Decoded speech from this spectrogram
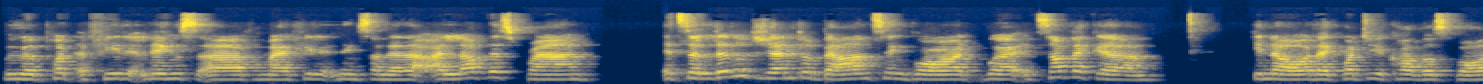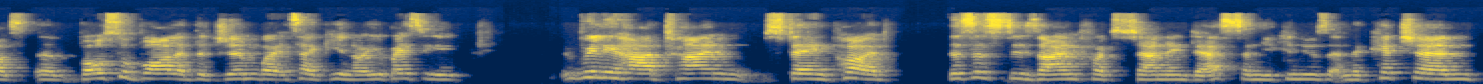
We will put affiliate links uh, for my affiliate links on that. I love this brand. It's a little gentle balancing board where it's not like a you know, like what do you call those balls? The Bosu ball at the gym, where it's like, you know, you basically really hard time staying put. This is designed for standing desks, and you can use it in the kitchen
